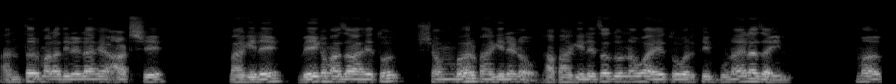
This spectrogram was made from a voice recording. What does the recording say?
अंतर मला दिलेलं आहे आठशे. भागिले वेग माझा आहे तो शंभर भागिले नऊ. हा भागिलेचा जो नऊ आहे तो वरती गुणायला जाईल. मग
